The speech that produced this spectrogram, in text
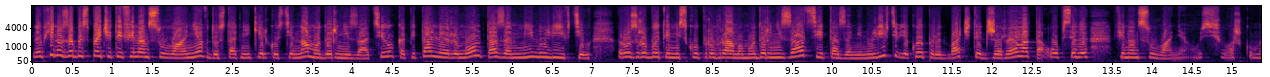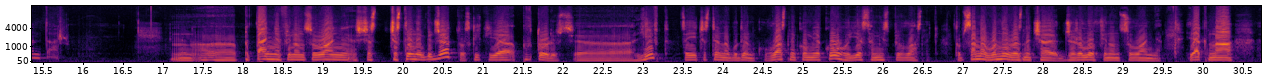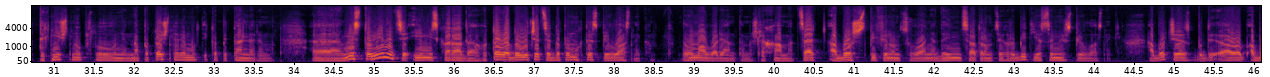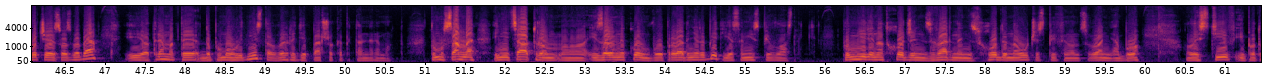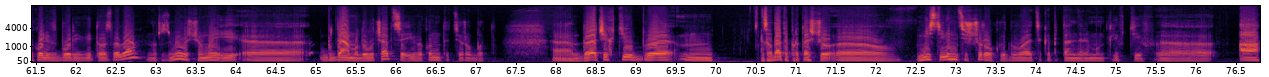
Необхідно забезпечити фінансування в достатній кількості на модернізацію, капітальний ремонт та заміну ліфтів, розробити міську програму модернізації та заміну ліфтів, якою передбачити джерела та обсяги фінансування. Ось ваш коментар. Питання фінансування частини бюджету, оскільки я повторюсь, е, ліфт це є частина будинку, власником якого є самі співвласники. Тобто саме вони визначають джерело фінансування як на технічне обслуговування, на поточний ремонт і капітальний ремонт. Е, Місто Вінниця і міська рада готова долучитися допомогти співвласникам двома варіантами, шляхами. Це або ж співфінансування, де ініціатором цих робіт є самі ж співвласники, або через, або через ОСББ і отримати допомогу від міста в вигляді першого капітального ремонту. Тому саме ініціатором е, і заявником в проведенні робіт є самі співвласники. По мірі надходжень, звернень, згоди на участь співфінансування або листів і протоколів зборів від ОСББ, зрозуміло, що ми і е, будемо долучатися і виконувати ці роботи. Е, До речі, хотів би згадати про те, що е, в місті Вінниці щороку відбувається капітальний ремонт ліфтів, е, а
